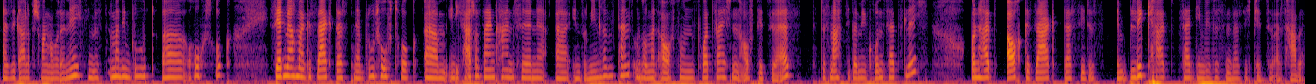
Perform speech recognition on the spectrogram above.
also egal ob schwanger oder nicht, sie misst immer den Bluthochdruck. Äh, sie hat mir auch mal gesagt, dass der Bluthochdruck ähm, Indikator sein kann für eine äh, Insulinresistenz und somit auch so ein Vorzeichen auf PCOS. Das macht sie bei mir grundsätzlich und hat auch gesagt, dass sie das im Blick hat, seitdem wir wissen, dass ich PCOS habe.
